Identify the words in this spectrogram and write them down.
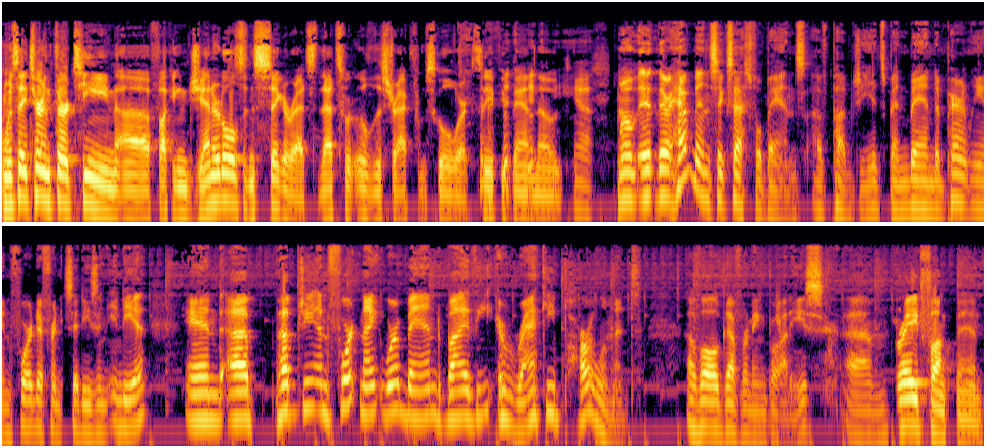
Once they turn 13, uh, fucking genitals and cigarettes, that's what will distract from schoolwork. See if you ban those. Yeah. Well, it, there have been successful bans of PUBG. It's been banned apparently in four different cities in India, and uh, PUBG and Fortnite were banned by the Iraqi parliament of all governing bodies. Um, Great funk, man.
